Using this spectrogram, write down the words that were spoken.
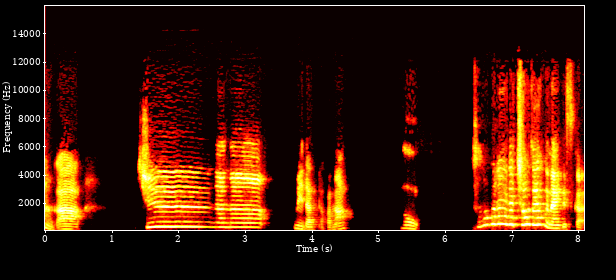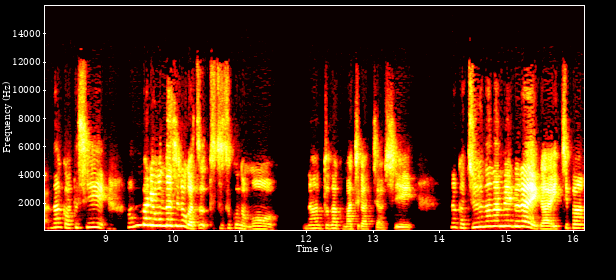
ーンが17目だったかな。はい。そのぐらいがちょうどよくないですか？なんか私、あんまり同じのがずっと続くのも、なんとなく間違っちゃうし、なんか17名ぐらいが一番、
